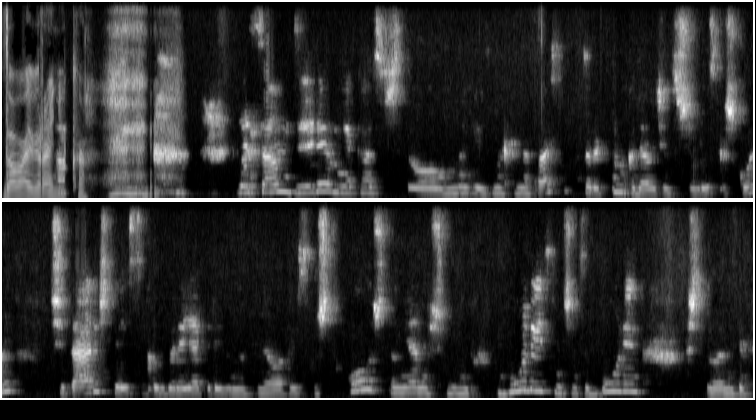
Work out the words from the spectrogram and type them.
Давай, Вероника. На самом деле, мне кажется, что многие из моих одноклассников, которые, ну, когда я училась еще в русской школе, считали, что если, грубо говоря, я перейду, например, в латвийскую школу, что меня начнут булить, начнется буллинг, что, например,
